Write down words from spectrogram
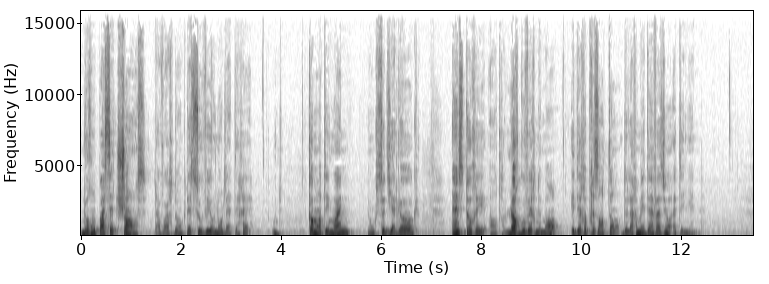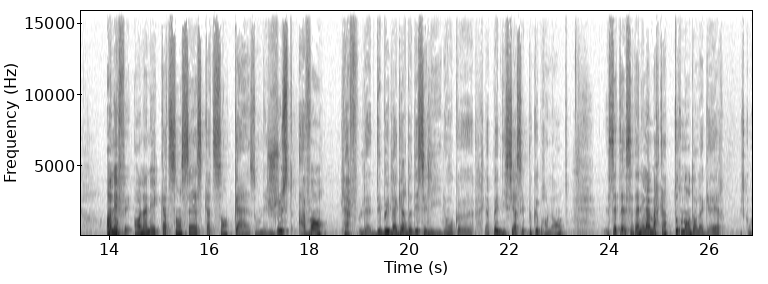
n'auront pas cette chance d'avoir donc d'être sauvés au nom de l'intérêt, comme en témoigne donc ce dialogue instauré entre leur gouvernement et des représentants de l'armée d'invasion athénienne. En effet, en l'année 416-415, on est juste avant le début de la guerre de Décélie, donc euh, la paix d'Icia, c'est plus que branlante. Cette année-là marque un tournant dans la guerre, puisqu'on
